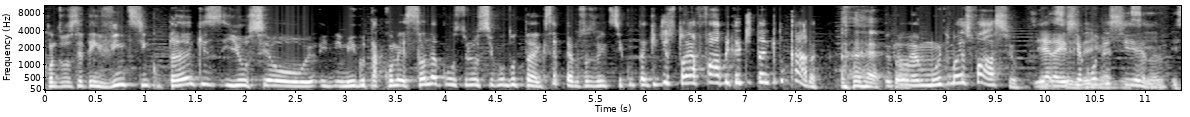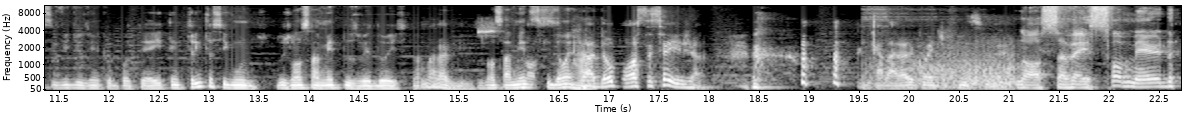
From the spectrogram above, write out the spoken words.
Quando você tem 25 tanques e o seu inimigo tá começando a construir o segundo tanque, você pega os seus 25 tanques e destrói a fábrica de tanque do cara. entendeu? É muito mais fácil. e era isso que Vocês acontecia, esse, né? Esse videozinho que eu botei aí tem 30 segundos dos lançamentos dos V2. É uma maravilha. Os lançamentos Nossa, que dão Já errado. deu bosta esse aí já. Caralho, como é difícil, velho. Nossa, velho, só merda.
